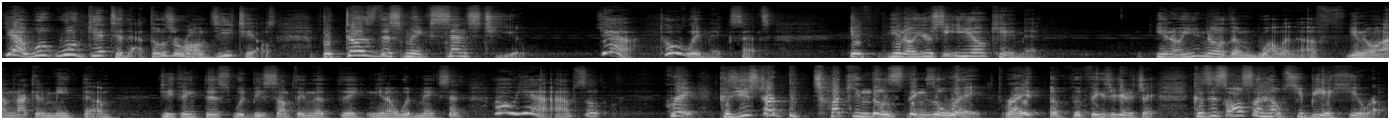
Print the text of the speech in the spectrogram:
Yeah, we'll, we'll get to that. Those are all details. But does this make sense to you? Yeah, totally makes sense. If, you know, your CEO came in, you know, you know them well enough. You know, I'm not going to meet them. Do you think this would be something that they, you know, would make sense? Oh yeah, absolutely. Great. Cause you start tucking those things away, right? The things you're going to check. Cause this also helps you be a hero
